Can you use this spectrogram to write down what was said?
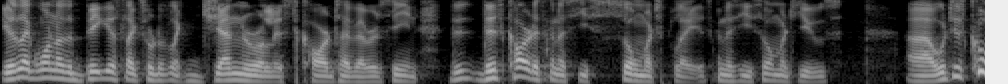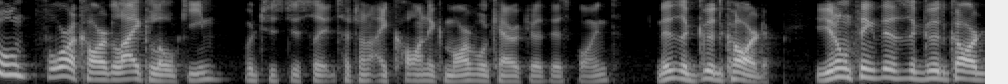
It's like one of the biggest, like, sort of like generalist cards I've ever seen. This, this card is gonna see so much play. It's gonna see so much use. Uh, which is cool for a card like Loki, which is just such an iconic Marvel character at this point. This is a good card. If you don't think this is a good card,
